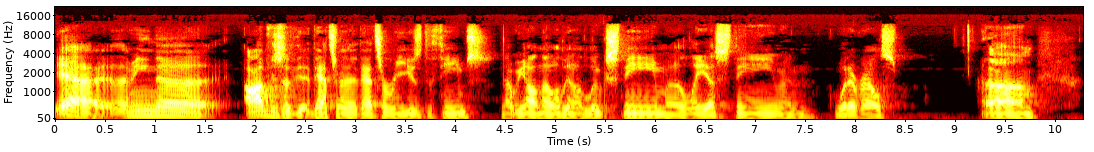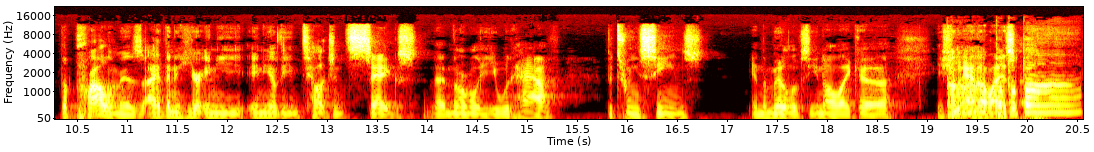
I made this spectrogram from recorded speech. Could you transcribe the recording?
Yeah, I mean, uh, obviously that's a that's a reused the themes that we all know. You know, Luke's theme, uh, Leia's theme, and whatever else. Um, the problem is I didn't hear any any of the intelligent segs that normally you would have between scenes in the middle of you know like uh, if you Ba, analyze ba, ba,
